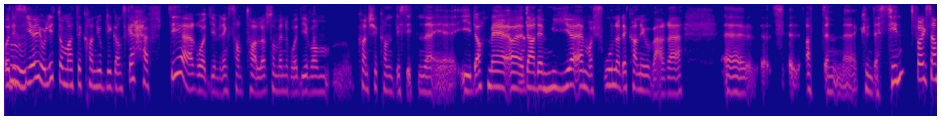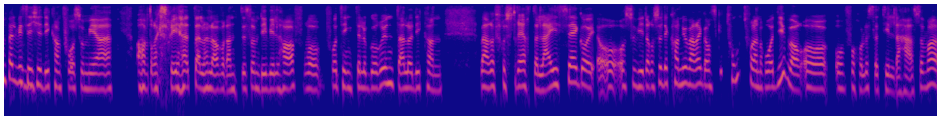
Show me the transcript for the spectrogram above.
Og det mm. sier jo litt om at det kan jo bli ganske heftige rådgivningssamtaler som en rådgiver kanskje kan bli sittende i, da. Med, ja. Der det er mye emosjon, og det kan jo være eh, at en kunde er sint, f.eks. Hvis mm. ikke de kan få så mye avdragsfrihet eller lav rente som de vil ha for å få ting til å gå rundt, eller de kan være frustrert og lei seg og, og så videre. Så det kan jo være ganske tungt for en rådgiver å, å forholde seg til det her. Så hva,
